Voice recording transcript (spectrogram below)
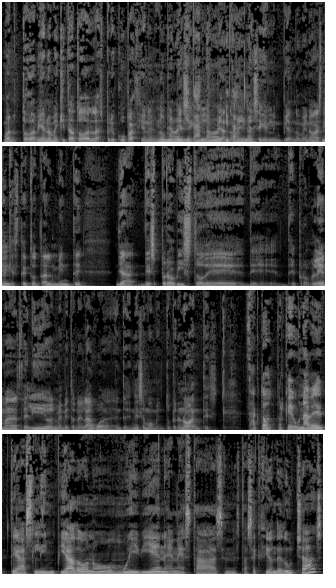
bueno, todavía no me he quitado todas las preocupaciones, ¿no? Porque voy limpiándome, voy a seguir limpiándome, ¿no? Hasta mm. que esté totalmente ya desprovisto de, de, problemas, de líos, me meto en el agua en, ese momento, pero no antes. Exacto, porque una vez te has limpiado, ¿no? Muy bien en estas, en esta sección de duchas,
